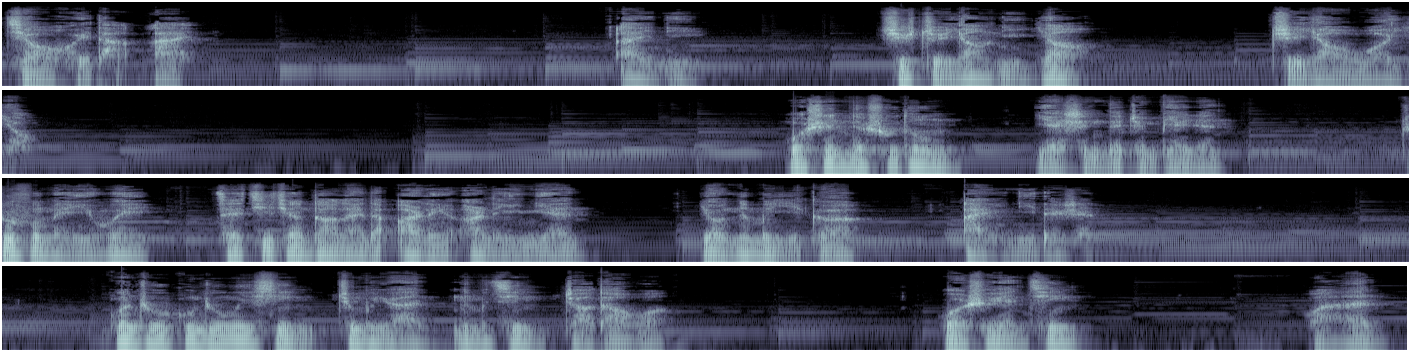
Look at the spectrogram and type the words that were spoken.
教会他爱。爱你，是只要你要，只要我有。我是你的树洞，也是你的枕边人。祝福每一位在即将到来的二零二零年，有那么一个爱你的人。关注公众微信，这么远那么近，找到我。我是远近，晚安。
